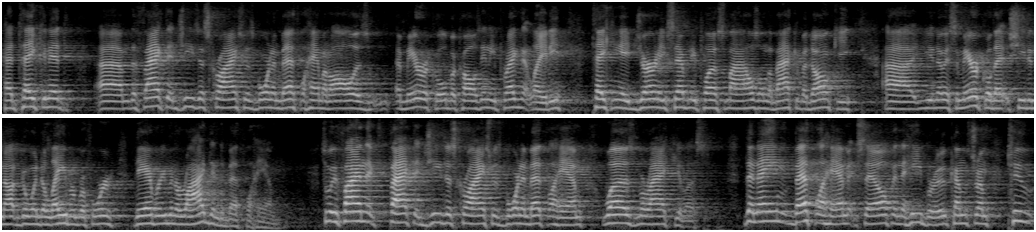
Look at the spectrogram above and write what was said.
had taken it, um, the fact that Jesus Christ was born in Bethlehem at all is a miracle because any pregnant lady taking a journey 70 plus miles on the back of a donkey, uh, you know, it's a miracle that she did not go into labor before they ever even arrived into Bethlehem. So we find the fact that Jesus Christ was born in Bethlehem was miraculous. The name Bethlehem itself in the Hebrew comes from two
